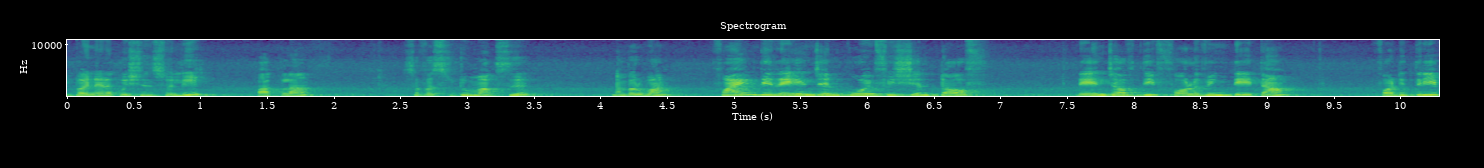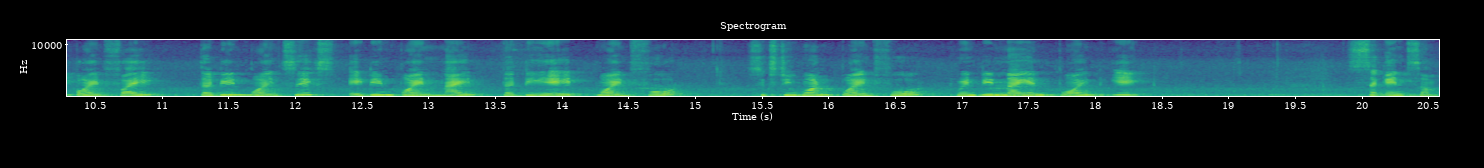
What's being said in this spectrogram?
இப்போ என்னென்ன கொஷின் சொல்லி பார்க்கலாம். So first two marks. Eh? Number one, find the range and coefficient of range of the following data 43.5, 13.6, 18.9, 38.4, 61.4, Second sum.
